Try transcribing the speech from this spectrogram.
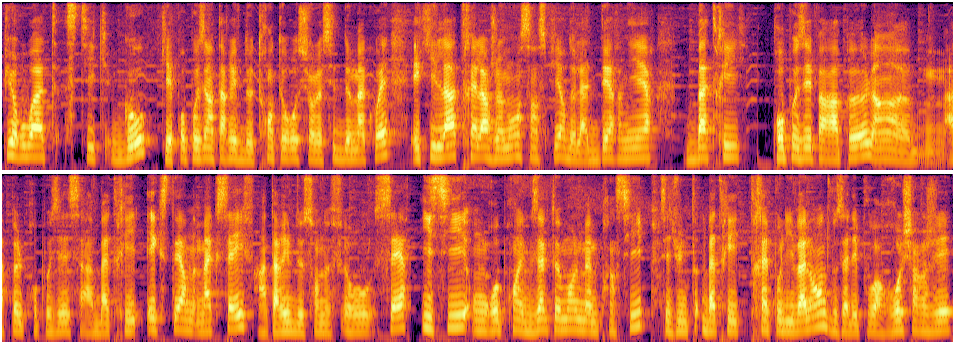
PureWatt Stick Go qui est proposé un tarif de 30 euros sur le site de Macway et qui là très largement s'inspire de la dernière batterie proposé par Apple. Hein, euh, Apple proposait sa batterie externe MagSafe, un tarif de 109 euros certes. Ici, on reprend exactement le même principe. C'est une batterie très polyvalente. Vous allez pouvoir recharger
